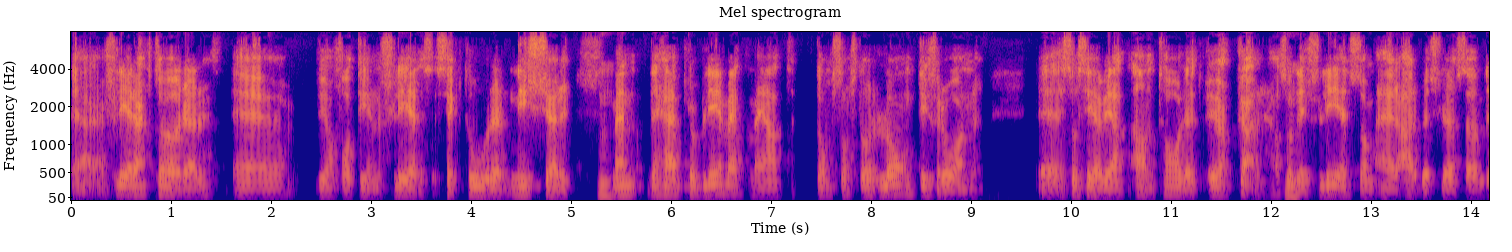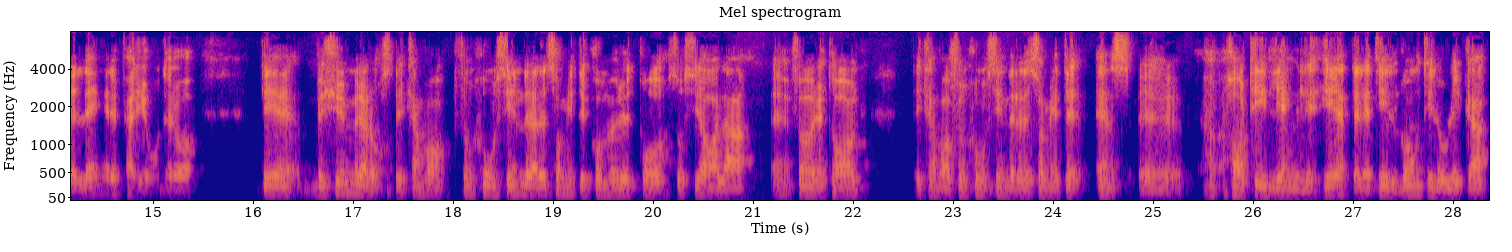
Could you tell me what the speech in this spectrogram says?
eh, fler aktörer, eh, vi har fått in fler sektorer, nischer. Mm. Men det här problemet med att de som står långt ifrån eh, så ser vi att antalet ökar. Alltså mm. det är fler som är arbetslösa under längre perioder och det bekymrar oss. Det kan vara funktionshindrade som inte kommer ut på sociala eh, företag. Det kan vara funktionshindrade som inte ens eh, har tillgänglighet eller tillgång till olika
